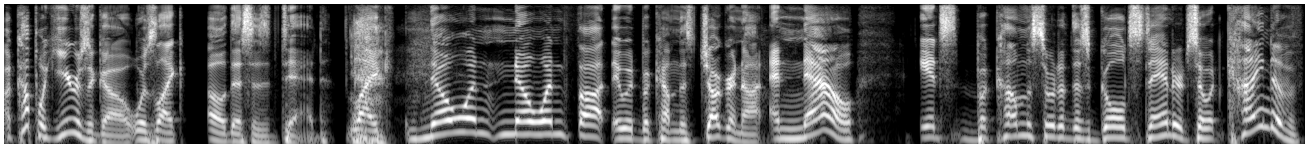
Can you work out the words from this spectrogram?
a couple years ago was like, oh, this is dead. Like no one, no one thought it would become this juggernaut, and now it's become sort of this gold standard. So it kind of.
